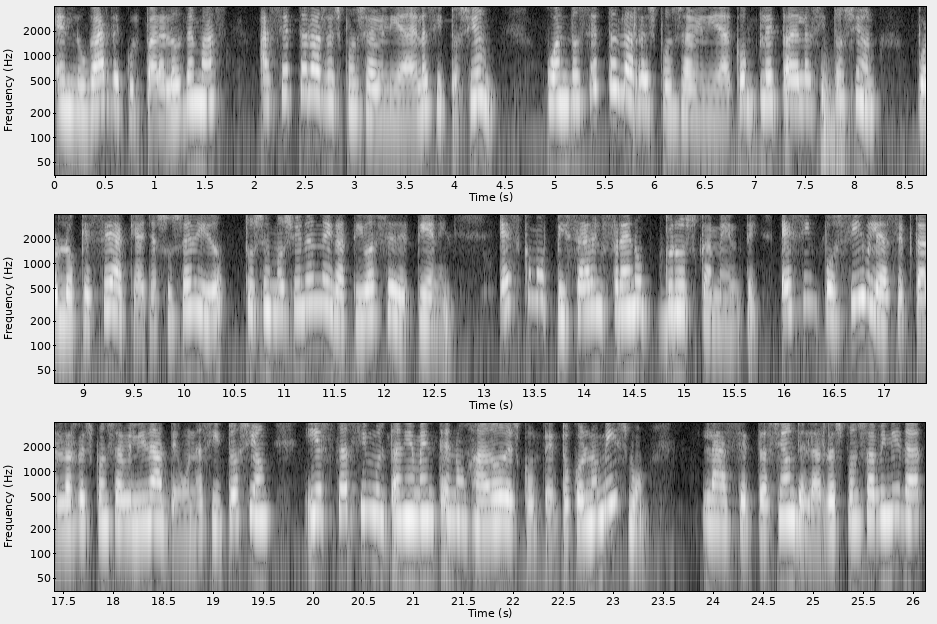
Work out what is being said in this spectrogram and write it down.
En lugar de culpar a los demás, acepta la responsabilidad de la situación. Cuando aceptas la responsabilidad completa de la situación, por lo que sea que haya sucedido, tus emociones negativas se detienen es como pisar el freno bruscamente. Es imposible aceptar la responsabilidad de una situación y estar simultáneamente enojado o descontento con lo mismo. La aceptación de la responsabilidad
